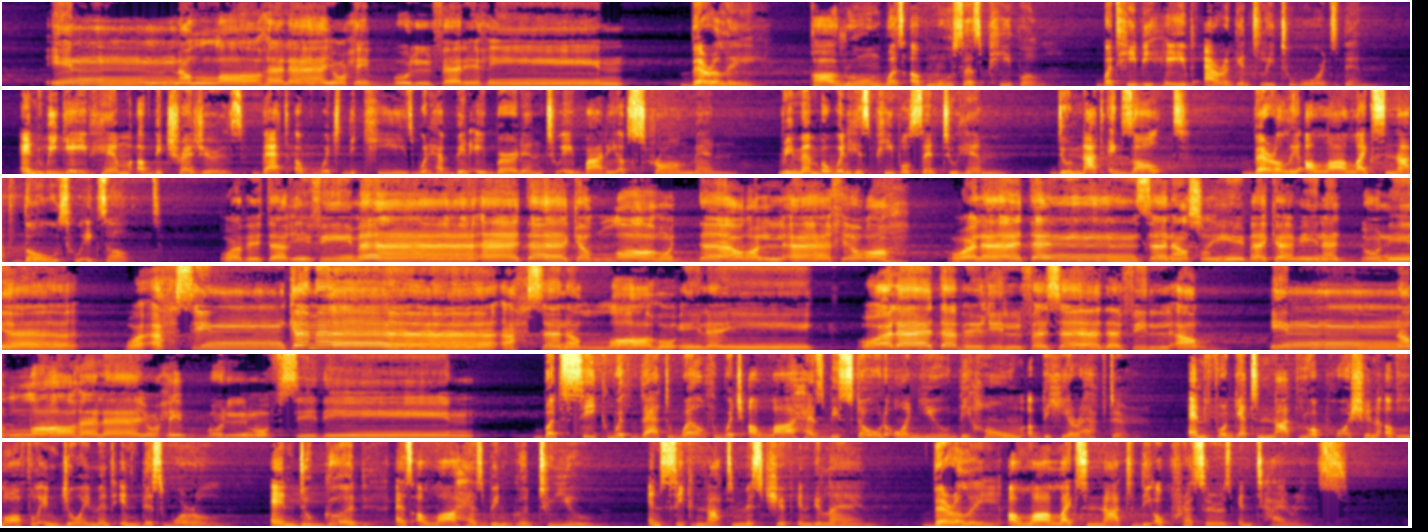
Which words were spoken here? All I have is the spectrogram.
إن الله لا يحب الفرحين Verily, Qarun was of Musa's people, but he behaved arrogantly towards them. And we gave him of the treasures that of which the keys would have been a burden to a body of strong men. Remember when his people said to him, Do not exult. Verily, Allah likes not those who exult. وابتغ فيما آتاك الله الدار الآخرة ولا تنس نصيبك من الدنيا وأحسن كما أحسن الله إليك ولا تبغ الفساد في الأرض إن الله لا يحب المفسدين But seek with that wealth which Allah has bestowed on you the home of the hereafter. And forget not your portion of lawful enjoyment in this world. And do good as Allah has been good to you. And seek not mischief in the land. Verily, Allah likes not the oppressors and tyrants.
